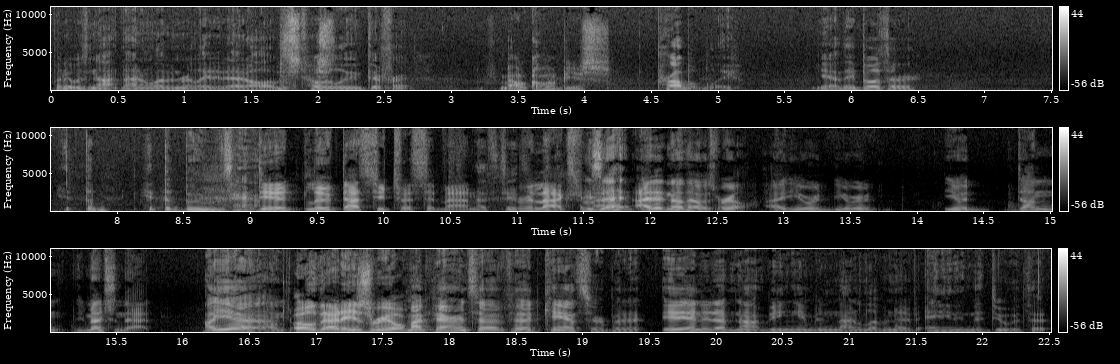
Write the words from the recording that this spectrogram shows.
but it was not 9 11 related at all. It was totally different. From alcohol abuse. Probably. Yeah, they both are. Hit the hit the booze hound. Dude, Luke, that's too twisted, man. That's too Relax, Is man. that? I didn't know that was real. I, you were you were you had done you mentioned that. Oh, yeah. Um, oh, that is real? My parents have had cancer, but it, it ended up not being even 9 11 had anything to do with it.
